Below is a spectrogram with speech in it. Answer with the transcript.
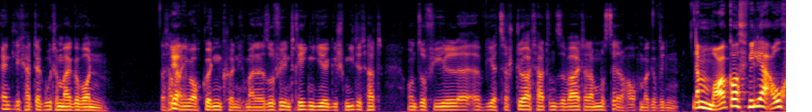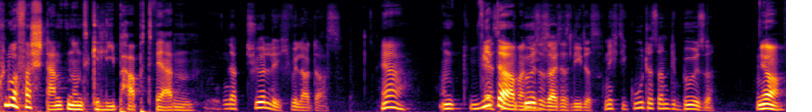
endlich hat der Gute mal gewonnen. Das hat Ja. man ihm auch gönnen können. Ich meine, so viel Intrigen, die er geschmiedet hat und so viel, äh, wie er zerstört hat und so weiter, dann musste er doch auch mal gewinnen. Na, Morgoth will ja auch nur verstanden und geliebhabt werden. Natürlich will er das. Ja. Und Er wird er halt aber die böse nicht. Seite des Liedes. Nicht die gute, sondern die böse. Ja,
